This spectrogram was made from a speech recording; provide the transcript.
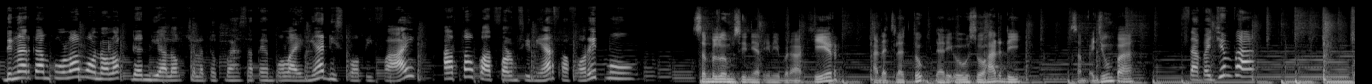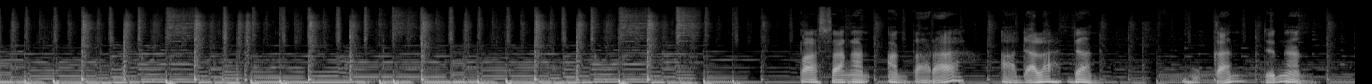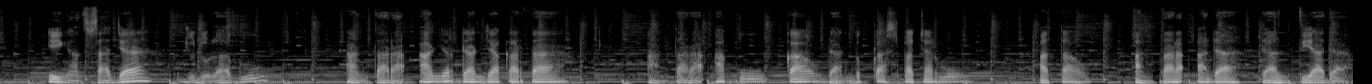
Dengarkan pula monolog dan dialog celetuk bahasa tempo lainnya di Spotify atau platform siniar favoritmu. Sebelum siniar ini berakhir, ada celetuk dari UU Suhardi. Sampai jumpa. Sampai jumpa. Pasangan antara adalah dan, bukan dengan. Ingat saja judul lagu antara Anyer dan Jakarta, antara aku, kau, dan bekas pacarmu, atau antara ada dan tiada.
